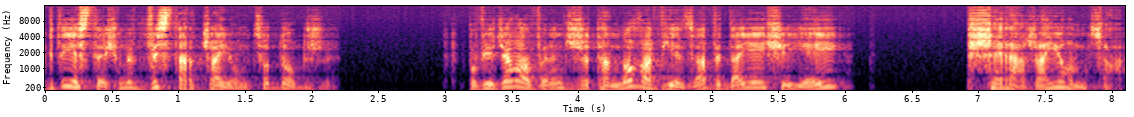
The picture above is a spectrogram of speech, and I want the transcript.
gdy jesteśmy wystarczająco dobrzy. Powiedziała wręcz, że ta nowa wiedza wydaje się jej przerażająca.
